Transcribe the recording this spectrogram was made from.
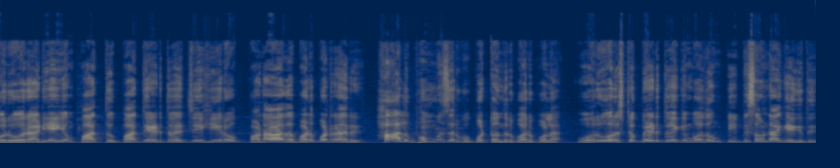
ஒரு ஒரு அடியையும் பார்த்து பார்த்து எடுத்து வச்சு ஹீரோ படாத படுபடுறாரு. ஹாலு பொம்மை செருப்பு போட்டு வந்திருப்பாரு போல. ஒரு ஒரு ஸ்டெப் எடுத்து வைக்கும் போதும் பிபி சவுண்டா கேக்குது.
